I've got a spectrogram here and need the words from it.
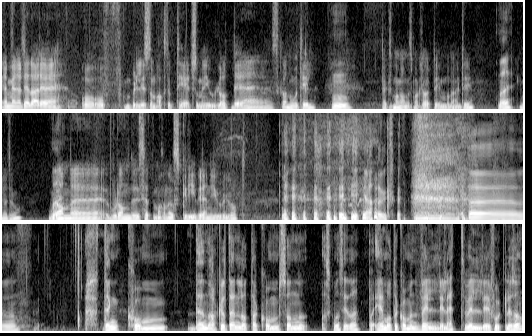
jeg mener det derre å, å bli liksom akseptert som en julelåt, det skal noe til. mm. Det er ikke så mange andre som har klart det i moderne tid, Nei. kunne jeg tro. Hvordan, eh, hvordan setter man seg ned og skriver en julelåt? ja. uh, den kom den, Akkurat den låta kom sånn Hva skal man si det? På en måte kom den veldig lett, veldig fort, liksom.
